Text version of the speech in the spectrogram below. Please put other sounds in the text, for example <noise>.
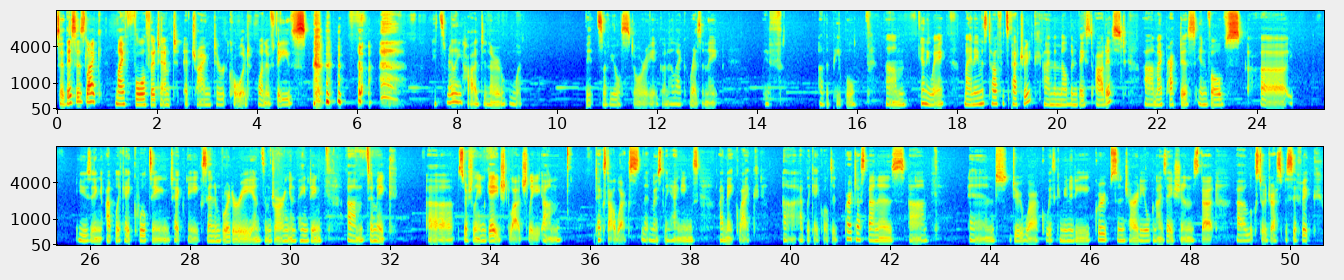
So this is like my fourth attempt at trying to record one of these. <laughs> it's really hard to know what bits of your story are gonna like resonate with other people. Um, anyway, my name is Tal Fitzpatrick. I'm a Melbourne based artist. Uh, my practice involves uh, using applique quilting techniques and embroidery and some drawing and painting um, to make uh, socially engaged, largely um, textile works. They're mostly hangings. I make like uh, applique quilted protest banners um, and do work with community groups and charity organizations that uh, looks to address specific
